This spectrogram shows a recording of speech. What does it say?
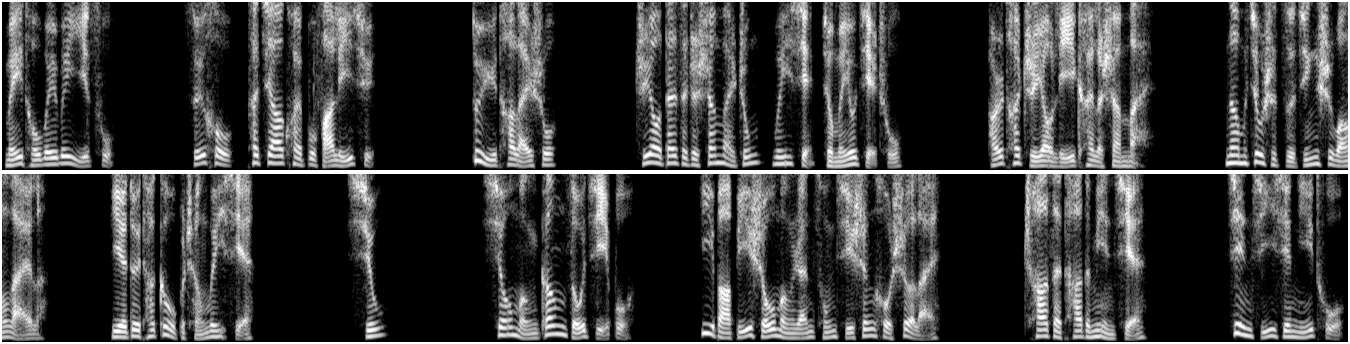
眉头微微一蹙，随后他加快步伐离去。对于他来说，只要待在这山脉中，危险就没有解除；而他只要离开了山脉，那么就是紫金狮王来了，也对他构不成威胁。咻！萧猛刚走几步，一把匕首猛然从其身后射来，插在他的面前，溅起一些泥土，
